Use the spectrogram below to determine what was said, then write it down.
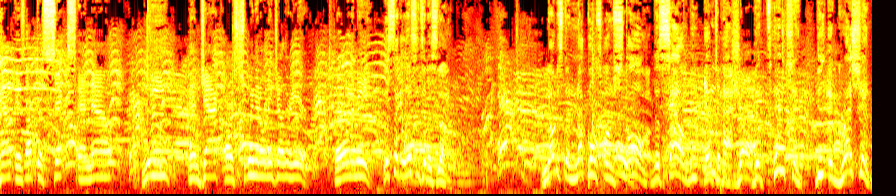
Count is up to six, and now Lee and Jack are swinging on each other here. They're on a knee. Let's take a listen to this though. Notice the knuckles on skull, the sound, the to the impact, the tension, the aggression.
